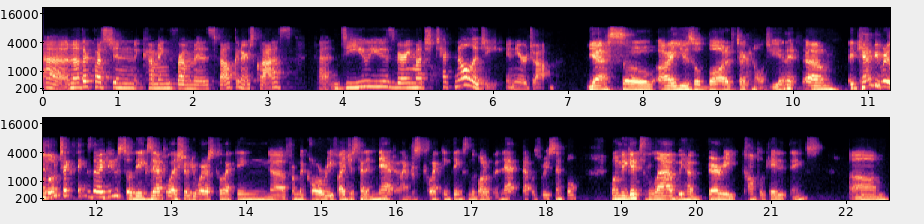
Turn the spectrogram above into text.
Uh, another question coming from Ms. Falconer's class. Uh, do you use very much technology in your job? Yes, so I use a lot of technology, and it um, it can be very low tech things that I do. So the example I showed you where I was collecting uh, from the coral reef, I just had a net and I was collecting things in the bottom of the net. That was very simple. When we get to the lab, we have very complicated things. Um,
